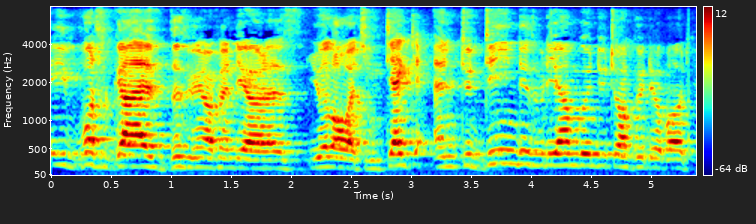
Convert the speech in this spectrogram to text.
Hey what's up guys, this is Vinod from DRS, you are watching Tech and today in this video I'm going to talk with you about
